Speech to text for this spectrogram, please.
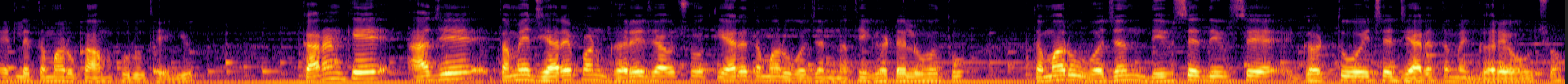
એટલે તમારું કામ પૂરું થઈ ગયું. કારણ કે આજે તમે જ્યારે પણ ઘરે જાઓ છો, ત્યારે તમારું વજન નથી ઘટેલું હોતું. તમારું વજન દિવસે દિવસે ઘટતું હોય છે જ્યારે તમે ઘરે હોવ છો.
